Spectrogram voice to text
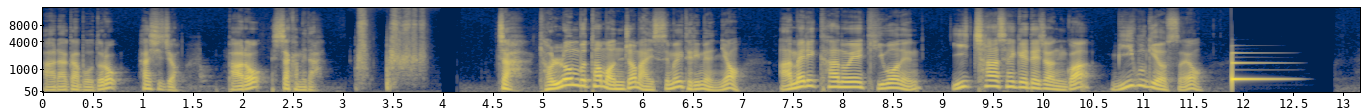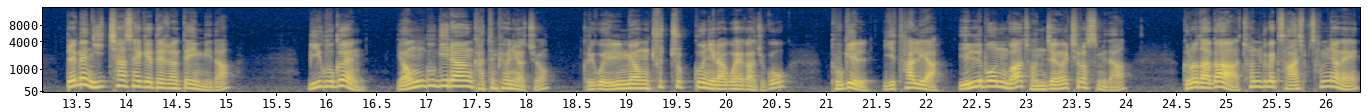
알아가 보도록 하시죠. 바로 시작합니다. 자, 결론부터 먼저 말씀을 드리면요. 아메리카노의 기원은 2차 세계대전과 미국이었어요. 때는 2차 세계대전 때입니다. 미국은 영국이랑 같은 편이었죠. 그리고 일명 추축군이라고 해가지고 독일, 이탈리아, 일본과 전쟁을 치렀습니다. 그러다가 1943년에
